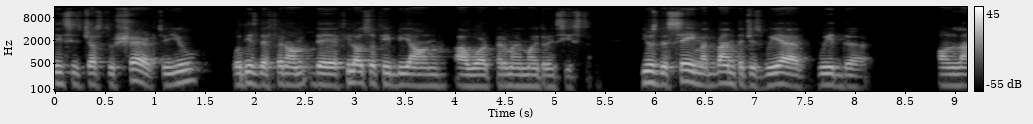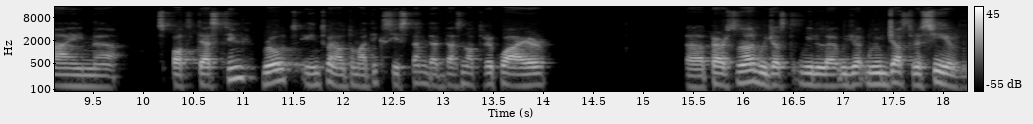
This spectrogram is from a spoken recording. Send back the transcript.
this is just to share to you what is the, the philosophy beyond our permanent monitoring system. Use the same advantages we have with uh, online uh, spot testing brought into an automatic system that does not require uh, personnel. We just will uh, we, ju will just receive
